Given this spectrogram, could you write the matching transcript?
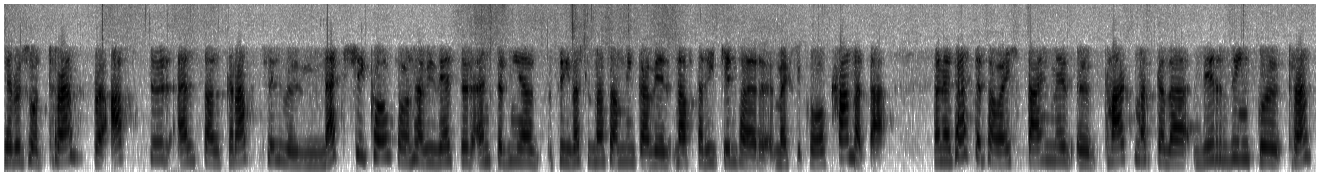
hefur svo Trump aftur eldað graftsilfu í Mexiko þó hann hafi vetur endur nýjað fríverslunarsamninga við naftaríkinn, það er Mexiko og Kanada. Þannig að þetta er þá eitt dæmið um takmarkaða virðingu Trump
